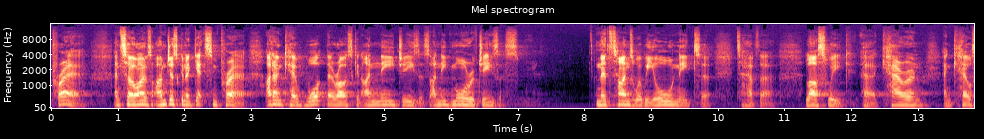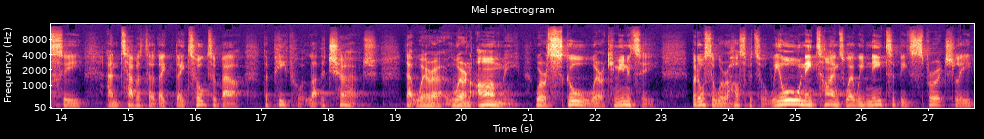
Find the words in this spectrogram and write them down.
prayer. And so I was, I'm just going to get some prayer. I don't care what they're asking. I need Jesus. I need more of Jesus. And there's times where we all need to, to have that. Last week, uh, Karen and Kelsey and Tabitha, they, they talked about the people, like the church, that we're, a, we're an army, we're a school, we're a community but also we're a hospital. We all need times where we need to be spiritually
